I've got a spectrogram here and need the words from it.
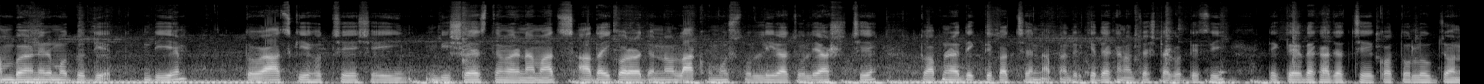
আম্বায়নের মধ্য দিয়ে দিয়ে। তো আজকে হচ্ছে সেই বিশ্ব ইস্তেমার নামাজ আদায় করার জন্য লাখো মুসল্লিরা চলে আসছে। তো আপনারা দেখতে পাচ্ছেন, আপনাদেরকে দেখানোর চেষ্টা করতেছি। দেখতে দেখা যাচ্ছে কত লোকজন,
